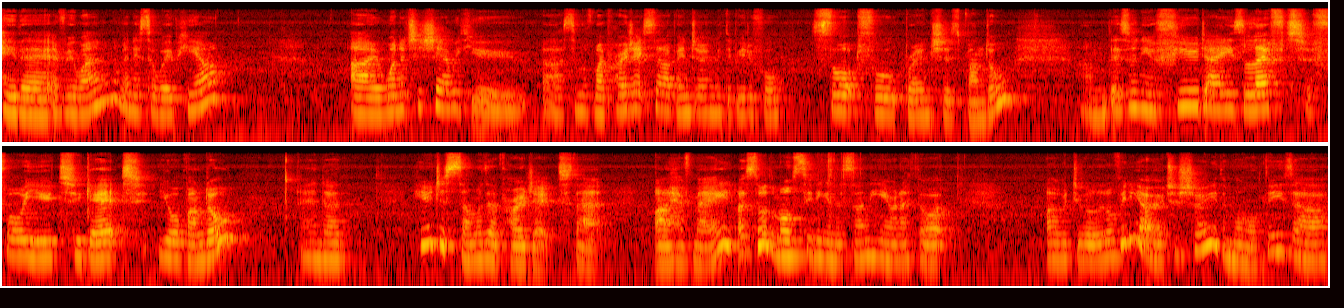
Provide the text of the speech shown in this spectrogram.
Hey there everyone, Vanessa Webb here. I wanted to share with you uh, some of my projects that I've been doing with the beautiful Thoughtful Branches bundle. Um, there's only a few days left for you to get your bundle and uh, here are just some of the projects that I have made. I saw them all sitting in the sun here and I thought I would do a little video to show you them all. These are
